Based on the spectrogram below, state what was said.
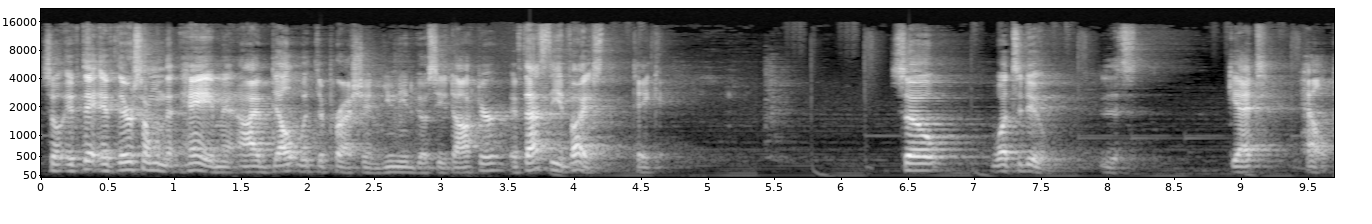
So if, they, if there's someone that, hey man, I've dealt with depression, you need to go see a doctor, if that's the advice, take it. So what to do? is get help.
